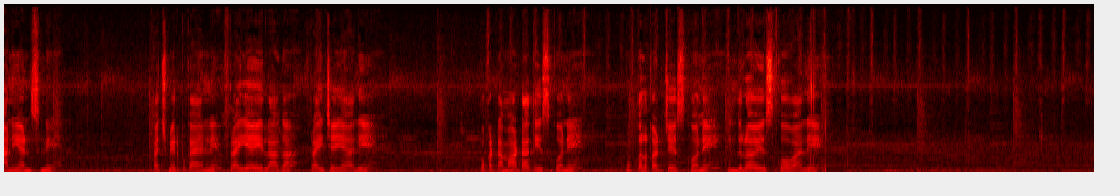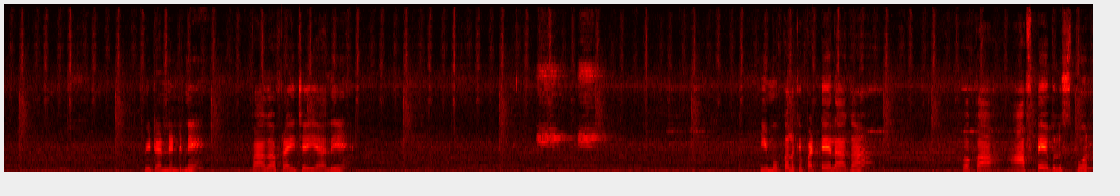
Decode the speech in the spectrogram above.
ఆనియన్స్ని పచ్చిమిరపకాయల్ని ఫ్రై అయ్యేలాగా ఫ్రై చేయాలి. ఒక టమాటా తీసుకొని ముక్కలు కట్ చేసుకొని ఇందులో వేసుకోవాలి. వీటన్నింటినీ బాగా ఫ్రై చేయాలి. ఈ ముక్కలకి పట్టేలాగా ఒక హాఫ్ టేబుల్ స్పూన్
